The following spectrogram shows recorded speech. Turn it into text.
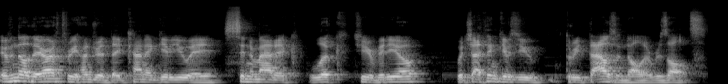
even though they are 300, they kind of give you a cinematic look to your video, which I think gives you $3,000 results.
